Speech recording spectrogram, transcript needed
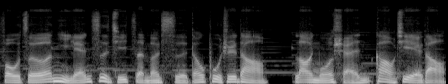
否则你连自己怎么死都不知道。老魔神告诫道。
